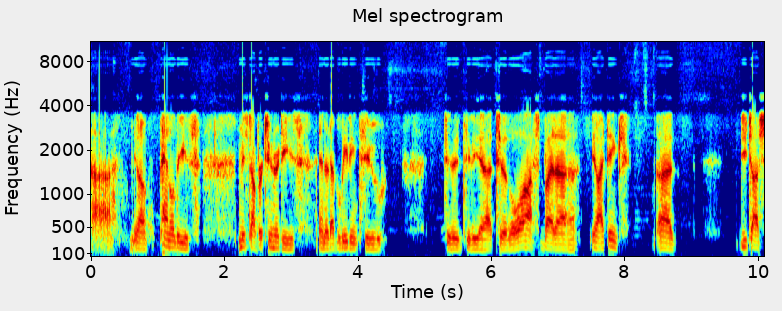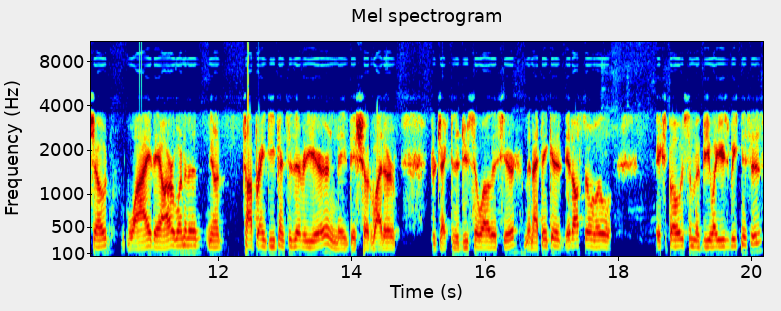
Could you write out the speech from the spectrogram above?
uh, you know penalties, missed opportunities ended up leading to to the to the uh, to the loss. But uh, you know I think uh, Utah showed why they are one of the you know top ranked defenses every year, and they they showed why they're projected to do so well this year. And I think it, it also will expose some of BYU's weaknesses,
